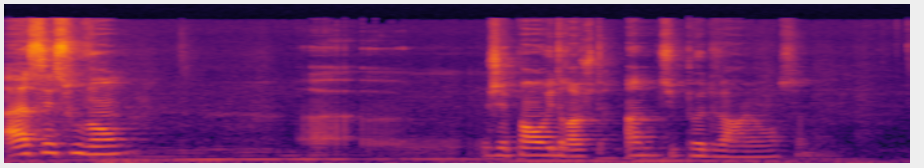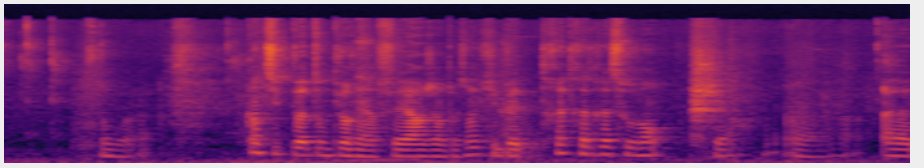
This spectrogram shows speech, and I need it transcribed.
assez souvent. Euh, j'ai pas envie de rajouter un petit peu de variance. Donc voilà. Quand il pote, on peut rien faire. J'ai l'impression qu'il bête très très très souvent cher. Euh,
